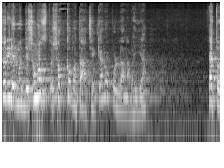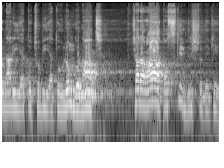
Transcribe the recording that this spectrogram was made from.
শরীরের মধ্যে সমস্ত সক্ষমতা আছে। কেন পড়লা না ভাইয়া? এত নারী, এত ছবি, এত উলঙ্গ নাচ, সারা রাত অশ্লীল দৃশ্য দেখে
